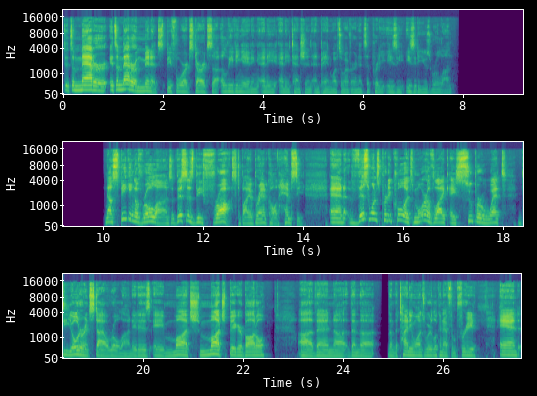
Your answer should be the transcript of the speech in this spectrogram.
it's a matter it's a matter of minutes before it starts uh, alleviating any any tension and pain whatsoever, and it's a pretty easy easy to use roll on. Now, speaking of roll-ons, this is the Frost by a brand called Hempsi. And this one's pretty cool. It's more of like a super wet deodorant style roll-on. It is a much, much bigger bottle uh, than uh, than the than the tiny ones we were looking at from Freed, and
